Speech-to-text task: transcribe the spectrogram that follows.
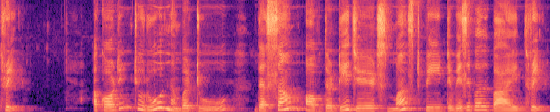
3. According to rule number 2, the sum of the digits must be divisible by 3.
